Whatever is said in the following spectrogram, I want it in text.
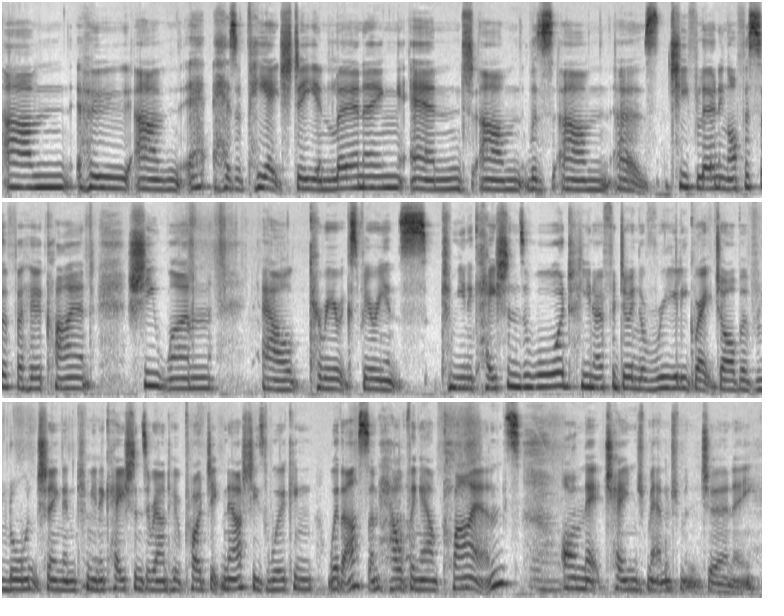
um, who um, has a PhD in learning and um, was um, a chief learning officer for her client. She won our Career Experience Communications Award, you know, for doing a really great job of launching and communications around her project. Now she's working with us and helping our clients on that change management journey.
